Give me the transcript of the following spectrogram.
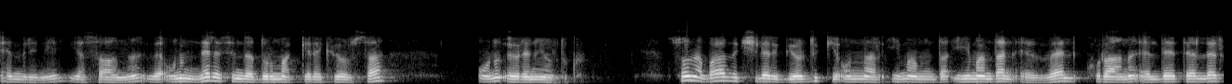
emrini, yasağını ve onun neresinde durmak gerekiyorsa onu öğreniyorduk. Sonra bazı kişileri gördük ki onlar imamda, imandan evvel Kur'an'ı elde ederler.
